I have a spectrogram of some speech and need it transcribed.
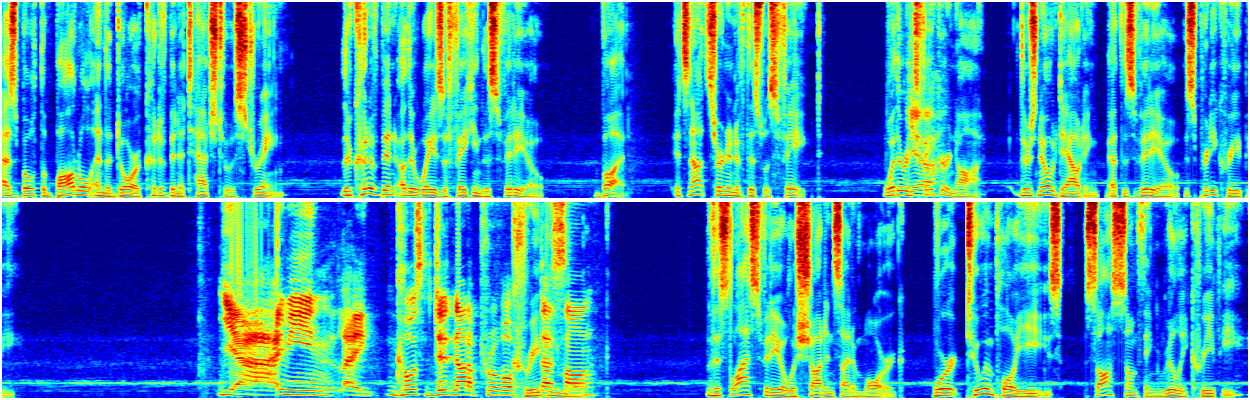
as both the bottle and the door could have been attached to a string. There could have been other ways of faking this video, but it's not certain if this was faked. Whether it's Yeah. fake or not, there's no doubting that this video is pretty creepy. yeah, I mean, like, Ghost did not approve of Creepy that song. morgue. This last video was shot inside a morgue, where two employees saw something really creepy.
